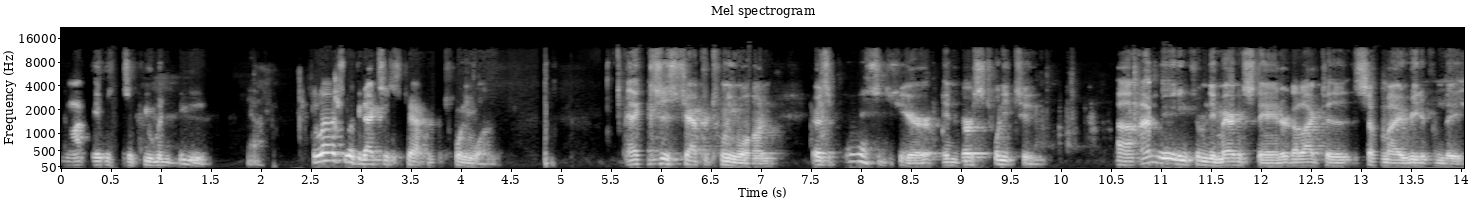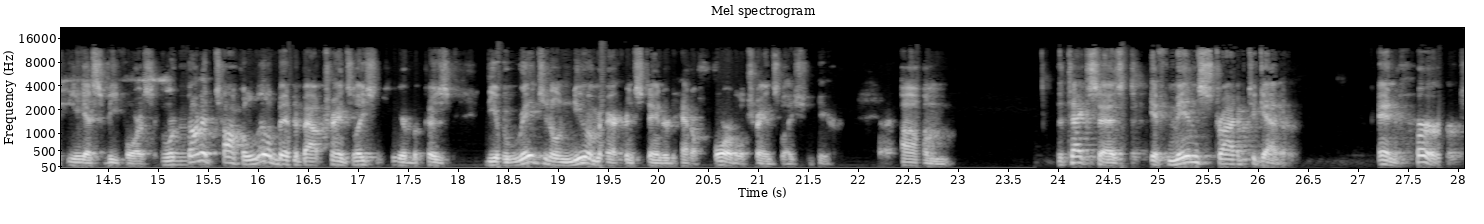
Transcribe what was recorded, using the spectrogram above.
not it was a human being. Yeah. So let's look at Exodus chapter 21. Exodus chapter 21. There's a passage here in verse 22. Uh, I'm reading from the American Standard. I'd like to somebody read it from the ESV for us. We're going to talk a little bit about translations here because the original New American Standard had a horrible translation here. Um, the text says, "If men strive together and hurt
